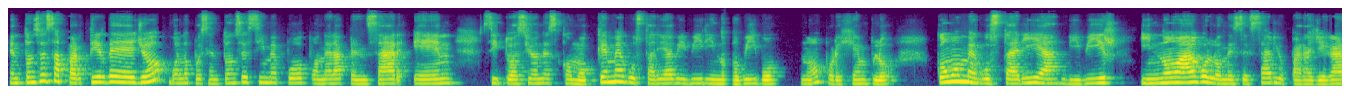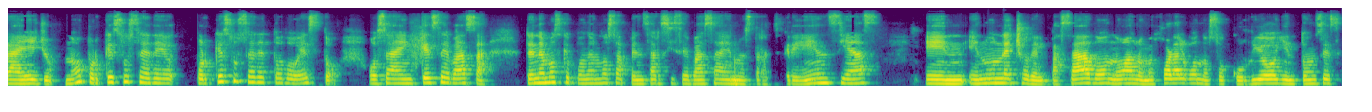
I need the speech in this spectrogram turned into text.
Entonces, a partir de ello, bueno, pues entonces sí me puedo poner a pensar en situaciones como qué me gustaría vivir y no vivo, ¿no? Por ejemplo, cómo me gustaría vivir y no hago lo necesario para llegar a ello, ¿no? ¿Por qué sucede, por qué sucede todo esto? O sea, ¿en qué se basa? Tenemos que ponernos a pensar si se basa en nuestras creencias, en, un hecho del pasado, ¿no? A lo mejor algo nos ocurrió y entonces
